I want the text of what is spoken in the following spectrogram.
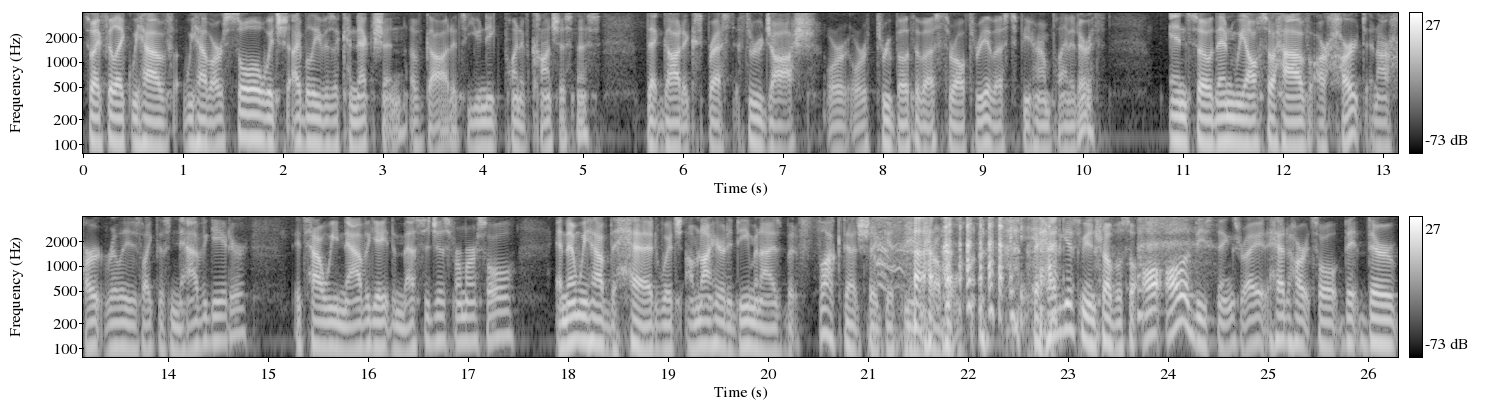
So I feel like we have we have our soul, which I believe is a connection of God. It's a unique point of consciousness that God expressed through Josh or or through both of us, through all three of us, to be here on planet Earth. And so then we also have our heart, and our heart really is like this navigator. It's how we navigate the messages from our soul. And then we have the head, which I'm not here to demonize, but fuck that shit gets me in trouble. the head gets me in trouble. So all, all of these things, right? Head, heart, soul, they, they're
